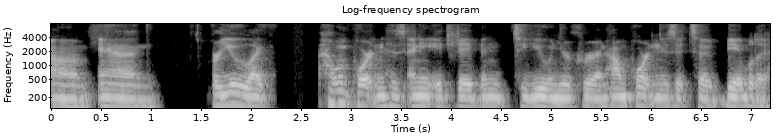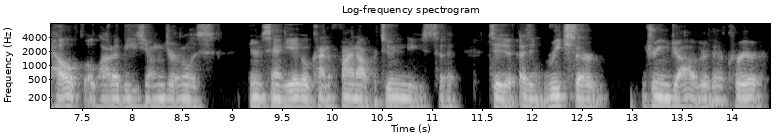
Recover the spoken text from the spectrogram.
Um, and for you, like, how important has NAHJ been to you in your career, and how important is it to be able to help a lot of these young journalists here in San Diego kind of find opportunities to to uh, reach their dream job or their career.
